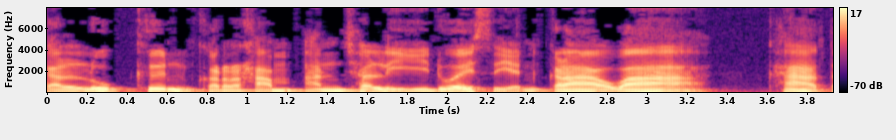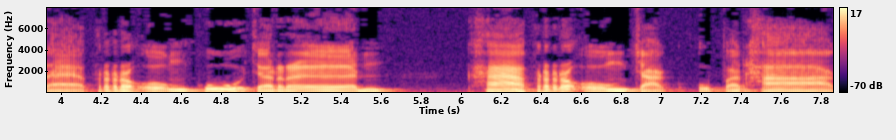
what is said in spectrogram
กันลุกขึ้นกระทำอัญชลีด้วยเสียงกล้าวว่า ข้าแต่พระองค์ผู้เจริญ ข้าพระองค์จักอุปถาก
